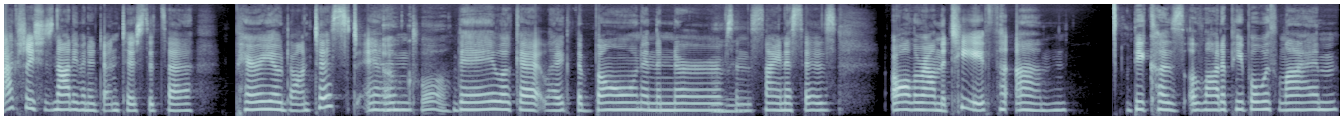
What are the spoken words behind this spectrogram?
actually, she's not even a dentist, it's a periodontist. And oh, cool. they look at like the bone and the nerves Mhm. and the sinuses all around the teeth. Um, because a lot of people with Lyme,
